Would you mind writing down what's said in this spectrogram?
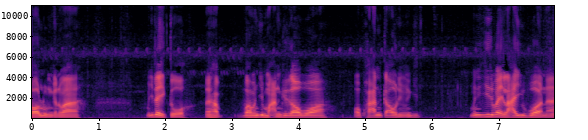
รอรุ่นกันว่าไมันจะได้อีกตัวนะครับ ว่ามันจะหมันคือเก่าบ่ว่าพานเก่านี่มันสิมันจะไว้ลายอยู่บ่นะ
